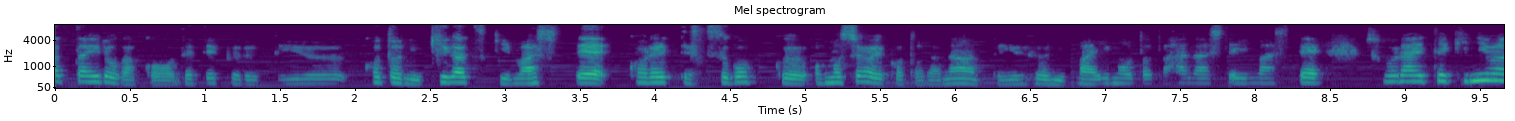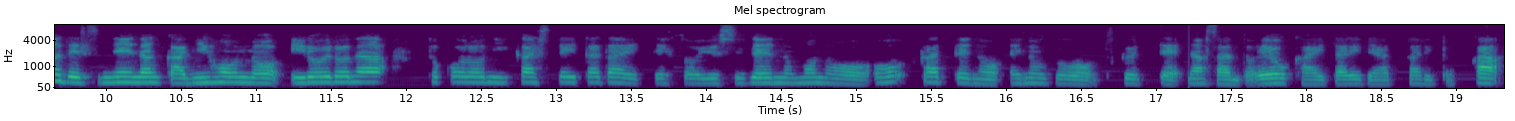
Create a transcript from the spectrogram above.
った色がこう出てくるっていうことに気がつきまして、これってすごく面白いことだなっていうふうに、まあ妹と話していまして、将来的にはですね、なんか日本のいろいろなところに行かせていただいて、そういう自然のものを使っての絵の具を作って、皆さんと絵を描いたりであったりとか、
